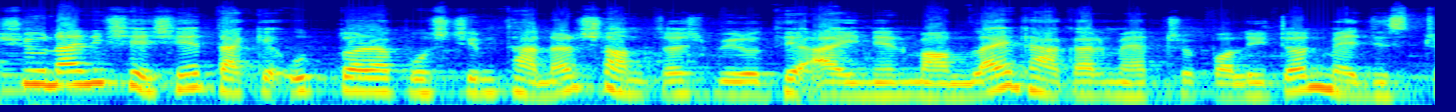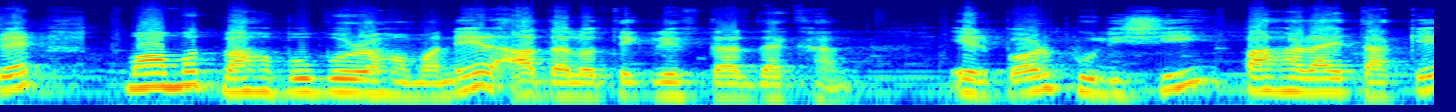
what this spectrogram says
শুনানি শেষে তাকে উত্তরা পশ্চিম থানার সন্ত্রাস বিরোধী আইনের মামলায় ঢাকার মেট্রোপলিটন ম্যাজিস্ট্রেট মোহাম্মদ মাহবুবুর রহমানের আদালতে গ্রেফতার দেখান। এরপর পুলিশি পাহারায় তাকে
